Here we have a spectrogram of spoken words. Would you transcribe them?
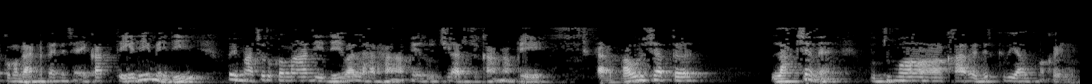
කොම ගන්න බැහැ නිසා එකක් තේරීමේදී ওই මසුරුකම ආදී දේවල් හරහා අපේ රුචි අරුචිකම් අපේ පෞරුෂත්ව ලක්ෂණ පුදුමාකාර විදිහට ක්‍රියාත්මක වෙනවා.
